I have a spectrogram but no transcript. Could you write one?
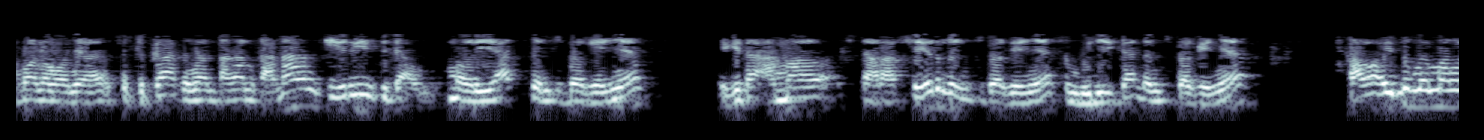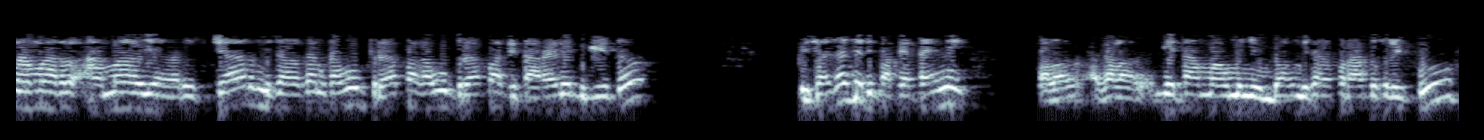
apa namanya sedekah dengan tangan kanan, kiri tidak melihat dan sebagainya. Ya, kita amal secara sir dan sebagainya, sembunyikan dan sebagainya. Kalau itu memang amal amal yang harus jar, misalkan kamu berapa, kamu berapa ditarik begitu, bisa saja dipakai teknik. Kalau kalau kita mau menyumbang misal 100 ribu,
